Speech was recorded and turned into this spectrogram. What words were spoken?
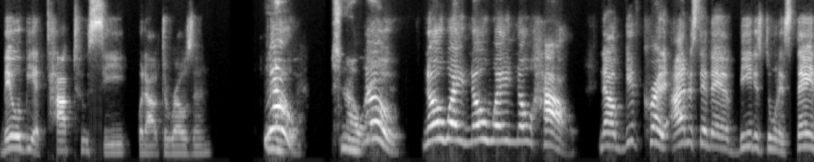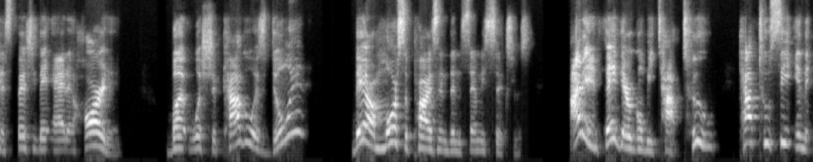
they will be a top two seed without DeRozan? No. No, no way. No, no way, no way, no how. Now, give credit. I understand that Embiid is doing his thing, especially they added Harden. But what Chicago is doing, they are more surprising than the 76ers. I didn't think they were going to be top two, top two seed in the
